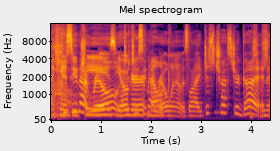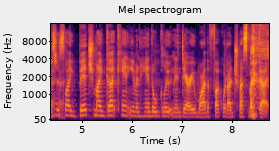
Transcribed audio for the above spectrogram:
I can't do that cheese, reel? yogurt, Did you see that milk. reel when it was like, just trust your gut, so and it's just like, bitch, my gut can't even handle gluten and dairy. Why the fuck would I trust my gut?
